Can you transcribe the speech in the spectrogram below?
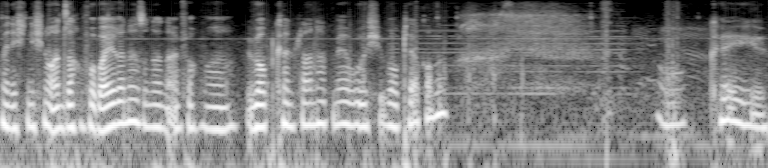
Wenn ich nicht nur an Sachen vorbeirenne, sondern einfach mal überhaupt keinen Plan habe mehr, wo ich überhaupt herkomme. Okay,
